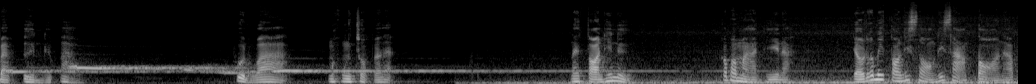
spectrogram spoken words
แบบอื่นหรือเปล่า พูดว่ามันคงจบแล้วแหละ ในตอนที่หนึ่งก็ประมาณนี้นะ เดี๋ยวต้องมีตอนที่สองที่สามต่อนะครับ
